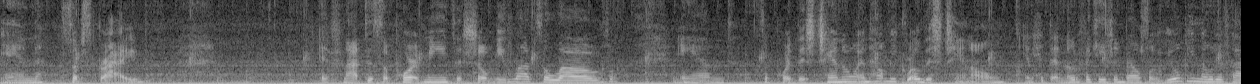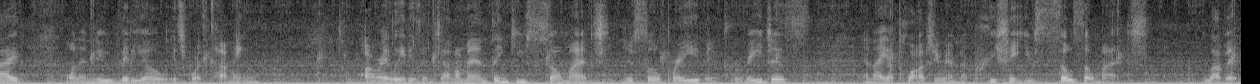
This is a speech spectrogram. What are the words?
And subscribe. If not to support me, to show me lots of love and support this channel and help me grow this channel and hit that notification bell so you'll be notified when a new video is forthcoming. Alright ladies and gentlemen, thank you so much. You're so brave and courageous and I applaud you and appreciate you so, so much. Love it.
